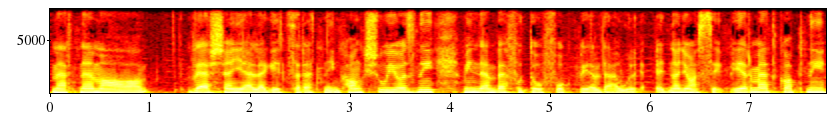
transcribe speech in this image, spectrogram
mert nem a verseny jellegét szeretnénk hangsúlyozni. Minden befutó fog például egy nagyon szép érmet kapni,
